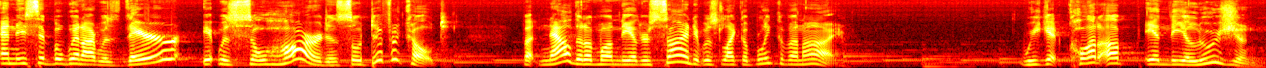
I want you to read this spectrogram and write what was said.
And they said, but when I was there, it was so hard and so difficult. But now that I'm on the other side, it was like a blink of an eye. We get caught up in the illusion.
